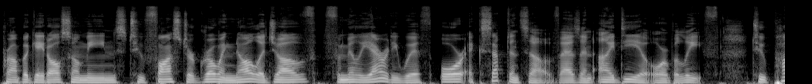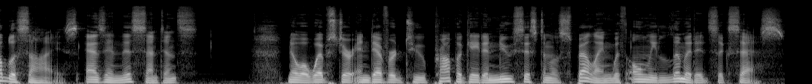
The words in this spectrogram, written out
Propagate also means to foster growing knowledge of, familiarity with, or acceptance of as an idea or belief, to publicize, as in this sentence. Noah Webster endeavored to propagate a new system of spelling with only limited success.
